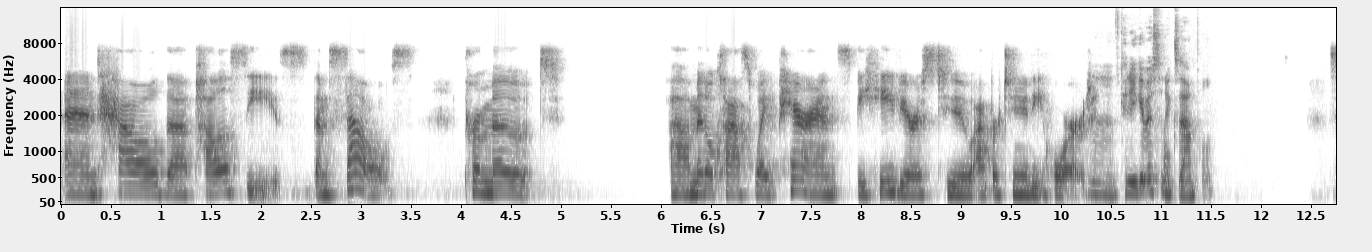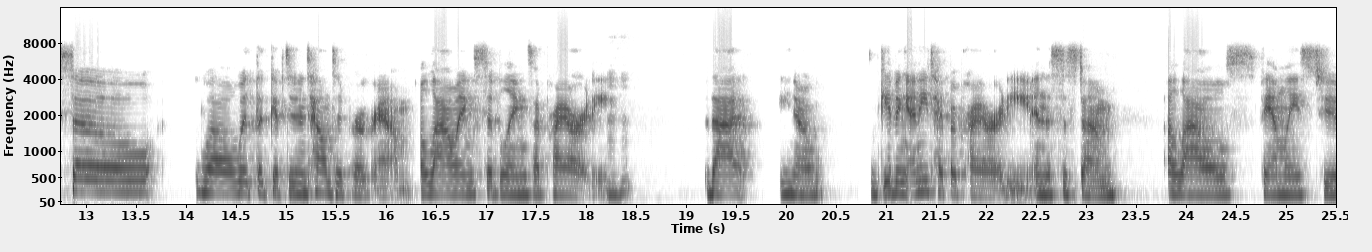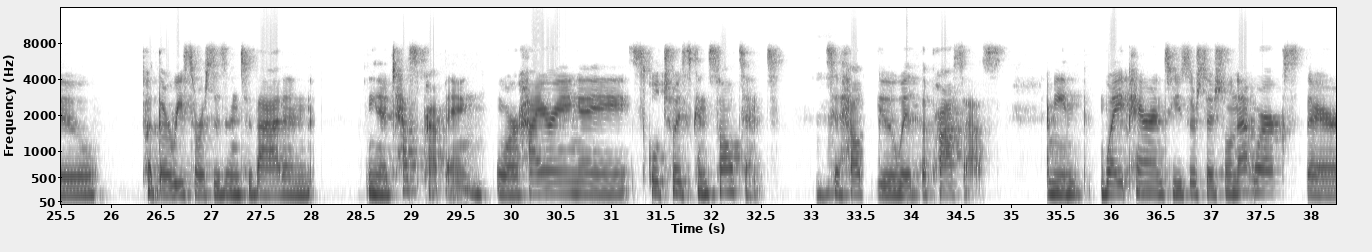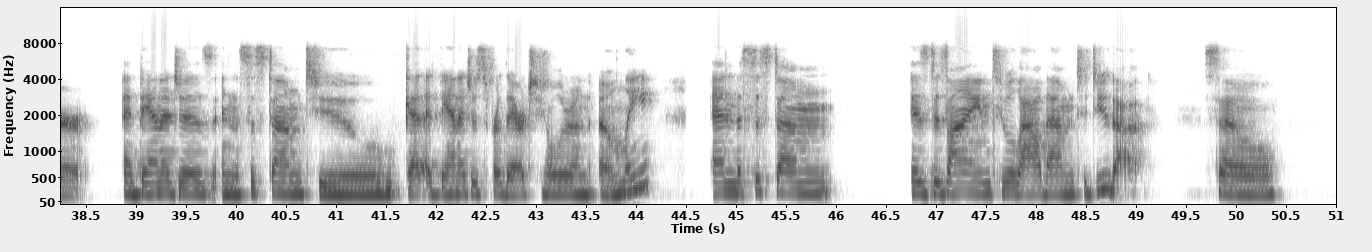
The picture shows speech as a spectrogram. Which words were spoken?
and how the policies themselves promote uh, middle class white parents' behaviors to opportunity hoard. Mm. Can you give us an example? So, well, with the gifted and talented program, allowing siblings a priority, mm-hmm. that, you know, giving any type of priority in the system allows families to put their resources into that and, you know, test prepping or hiring a school choice consultant mm-hmm. to help you with the process. I mean, white parents use their social networks, their advantages in the system to get advantages for their children only. And the system is designed to allow them to do that. So,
